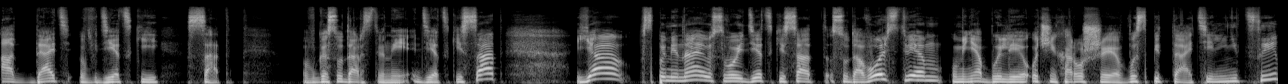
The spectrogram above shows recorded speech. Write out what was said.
отдать в детский сад. В государственный детский сад. Я вспоминаю свой детский сад с удовольствием. У меня были очень хорошие воспитательницы.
